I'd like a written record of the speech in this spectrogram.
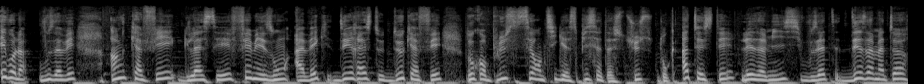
Et voilà, vous avez un café glacé fait maison avec des restes de café. Donc en plus, c'est anti-gaspi cette astuce. Donc à tester, les amis, si vous êtes des amateurs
